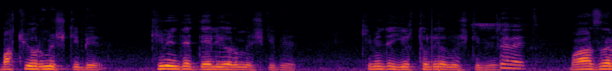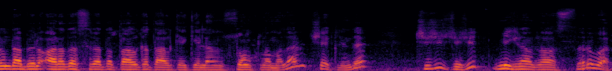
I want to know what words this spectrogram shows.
batıyormuş gibi, kiminde deliyormuş gibi, kiminde yırtılıyormuş gibi. Evet. Bazılarında böyle arada sırada dalga dalga gelen zonklamalar şeklinde çeşit çeşit migren rahatsızlıkları var.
